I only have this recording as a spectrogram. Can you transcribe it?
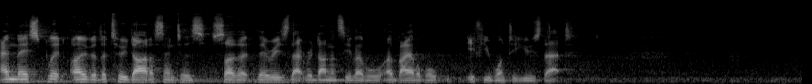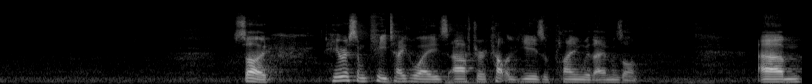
and they're split over the two data centers so that there is that redundancy level available if you want to use that. So, here are some key takeaways after a couple of years of playing with Amazon. Um,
